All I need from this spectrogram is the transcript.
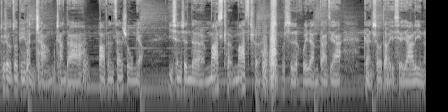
这首作品很长，长达八分三十五秒，一声声的 “master master”，是不是会让大家感受到一些压力呢？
